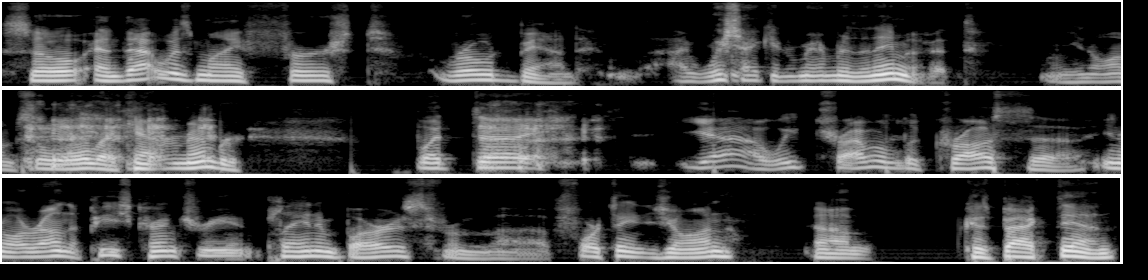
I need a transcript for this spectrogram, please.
So, and that was my first road band. I wish I could remember the name of it. You know, I'm so old I can't remember. But uh, yeah, we traveled across, uh, you know, around the Peace Country and playing in bars from uh, Fort St. John, because back then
